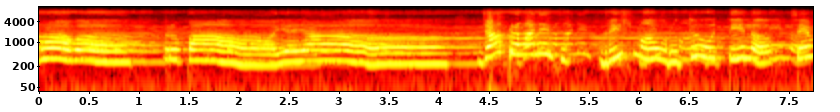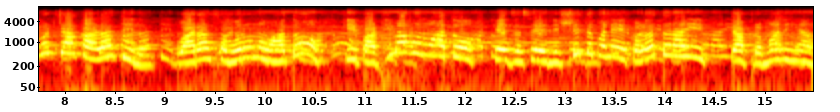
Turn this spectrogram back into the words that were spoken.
भव कृपायया ज्याप्रमाणे ग्रीष्म ऋतूतील शेवटच्या काळातील वारा समोरून वाहतो की पाठीमागून वाहतो हे जसे निश्चितपणे कळत नाही त्याप्रमाणे ह्या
